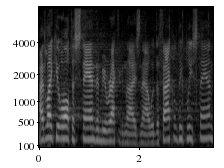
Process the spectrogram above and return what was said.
I'd like you all to stand and be recognized now. Would the faculty please stand?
